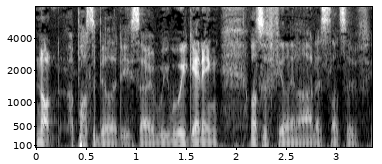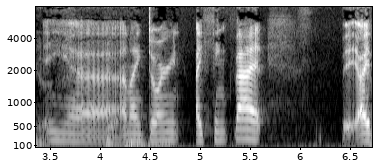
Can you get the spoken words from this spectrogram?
not a possibility. So we, we're getting lots of fill-in artists, lots of you know. Yeah, and I don't. I think that I,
